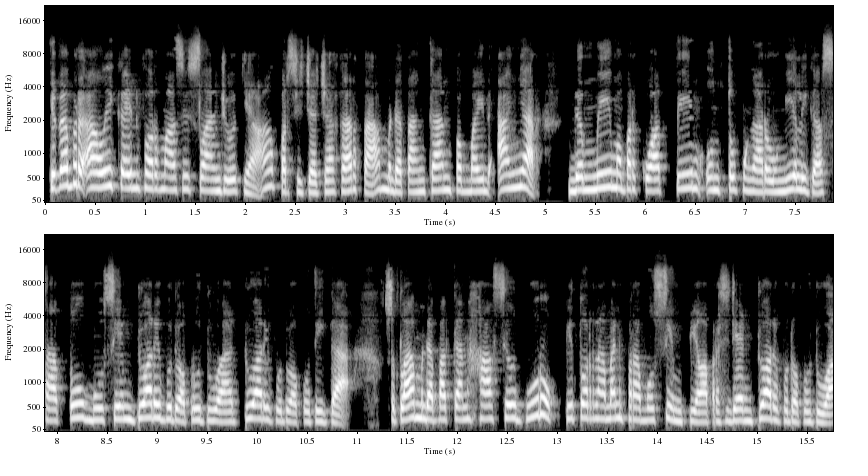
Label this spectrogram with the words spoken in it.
Kita beralih ke informasi selanjutnya. Persija Jakarta mendatangkan pemain anyar demi memperkuat tim untuk mengarungi Liga 1 musim 2022-2023. Setelah mendapatkan hasil buruk di turnamen pramusim Piala Presiden 2022,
